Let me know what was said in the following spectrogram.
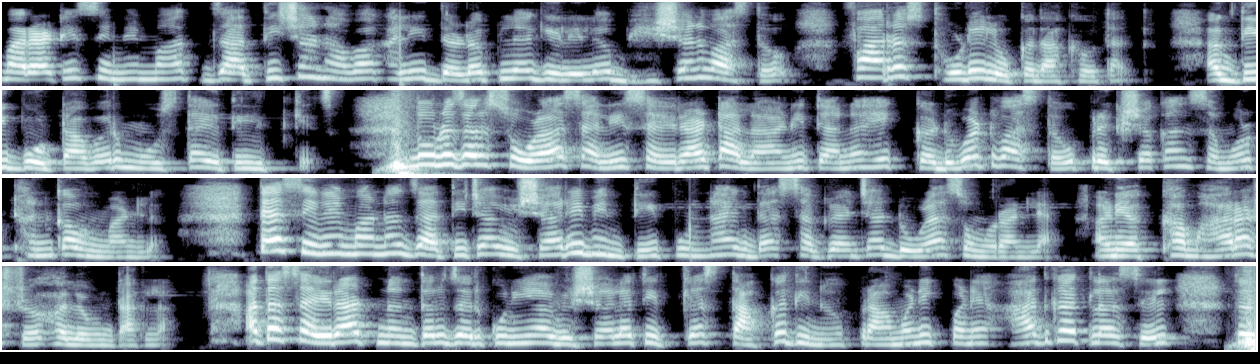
मराठी सिनेमात जातीच्या नावाखाली दडपलं गेलेलं भीषण वास्तव फारच थोडे लोक दाखवतात. अगदी बोटावर मोजता येतील इतकेच. दोन हजार सोळा साली सैराट आला आणि त्यानं हे कडवट वास्तव प्रेक्षकांसमोर ठणकावून मांडलं. त्या सिनेमानं जातीच्या विषारी भिंती पुन्हा एकदा सगळ्यांच्या डोळ्यासमोर आणल्या आणि अख्खा महाराष्ट्र हलवून टाकला. आता सैराट नंतर जर कुणी या विषयाला तितक्याच ताकदीनं प्रामाणिकपणे हात घातला असेल तर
